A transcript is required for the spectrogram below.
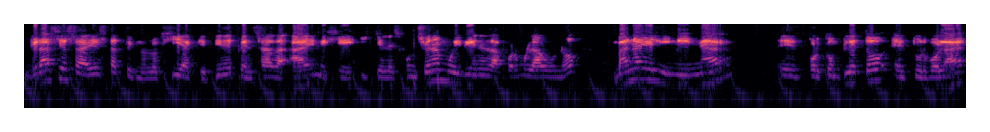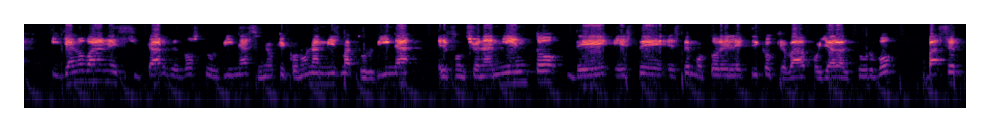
gracias a esta tecnología que tiene pensada AMG y que les funciona muy bien en la Fórmula 1, van a eliminar eh, por completo el turbolag y ya no van a necesitar de dos turbinas, sino que con una misma turbina el funcionamiento de este, este motor eléctrico que va a apoyar al turbo va a ser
